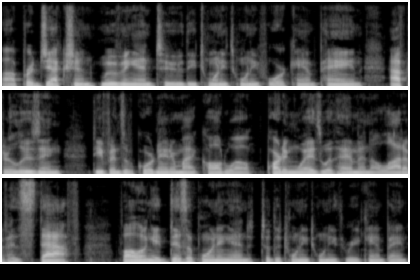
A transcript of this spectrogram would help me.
uh, projection moving into the 2024 campaign after losing defensive coordinator Mike Caldwell, parting ways with him and a lot of his staff following a disappointing end to the 2023 campaign.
